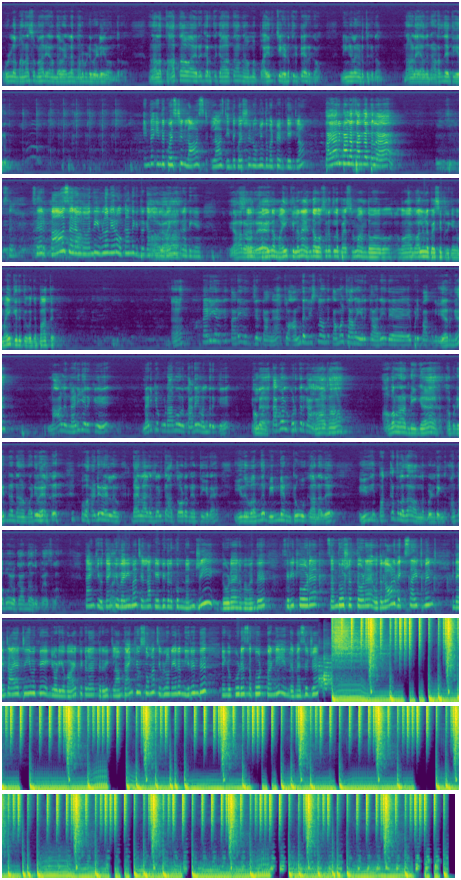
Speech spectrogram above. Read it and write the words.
உள்ள மனசு மாதிரி அந்த வெள்ளை மறுபடியும் வெளியே வந்துடும் அதனால் தாத்தாவாக இருக்கிறதுக்காகத்தான் நாம் பயிற்சி எடுத்துக்கிட்டே இருக்கோம். நீங்களும் எடுத்துக்கிட்டோம் நாளை அது நடந்தே தீரும். இந்த இந்த கொஸ்டின் லாஸ்ட் லாஸ்ட் இந்த கொஸ்டின் உங்களுக்கு மட்டும் எடுத்து கேட்கலாம். தயாரிப்பாளர் சங்கத்துல சார் பாவம் சார் அவங்க வந்து இவ்வளோ நேரம் உட்காந்துக்கிட்டு இருக்காங்க. அவங்கள ஆகா. பயமுறுத்துறாதீங்க யார் கையில மைக் இல்லைன்னா எந்த அவசரத்துல பேசணுமோ அந்த வால்யூம்ல பேசிட்டு இருக்கீங்க. மைக் இருக்கு கொஞ்சம் பார்த்து. ஆ? நடிகருக்கு தடை விதிச்சிருக்காங்க. ஸோ அந்த லிஸ்ட்ல வந்து கமல் சாரும் இருக்காரு. இதை எப்படி பாக்குறீங்க ஏறுங்க. நாலு நடிகருக்கு நடிக்க கூடாதுன்னு ஒரு தடை வந்திருக்கு. அவங்க இல்ல. தகவல் கொடுத்திருக்காங்க. ஆகா அவரா நீங்க? அப்படின்னு நான் வடிவேலு வடிவேலு டைலாக சொல்லிட்டு அத்தோட நிறுத்திக்கிறேன். இது வந்து இந்தியன் டூவுக்கானது இது பக்கத்தில் தான் அந்த பில்டிங் அங்கே போய் உட்காந்து அது பேசலாம். தேங்க்யூ தேங்க்யூ வெரி மச் எல்லா கேள்விகளுக்கும் நன்றி. இதோட நம்ம வந்து சிரிப்போட சந்தோஷத்தோட வித் லாட் ஆஃப் எக்ஸைட்மெண்ட் இந்த என்டையர் டீமுக்கு எங்களுடைய வாழ்த்துக்களை தெரிவிக்கலாம். தேங்க்யூ ஸோ மச் இவ்வளோ நேரம் இருந்து எங்கள் கூட சப்போர்ட் பண்ணி இந்த மெசேஜை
